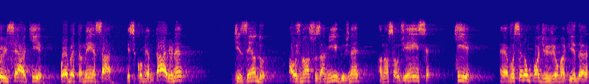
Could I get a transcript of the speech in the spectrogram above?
eu encerro aqui, Robert, também essa, esse comentário, né? Dizendo aos nossos amigos, né? À nossa audiência, que é, você não pode viver uma vida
